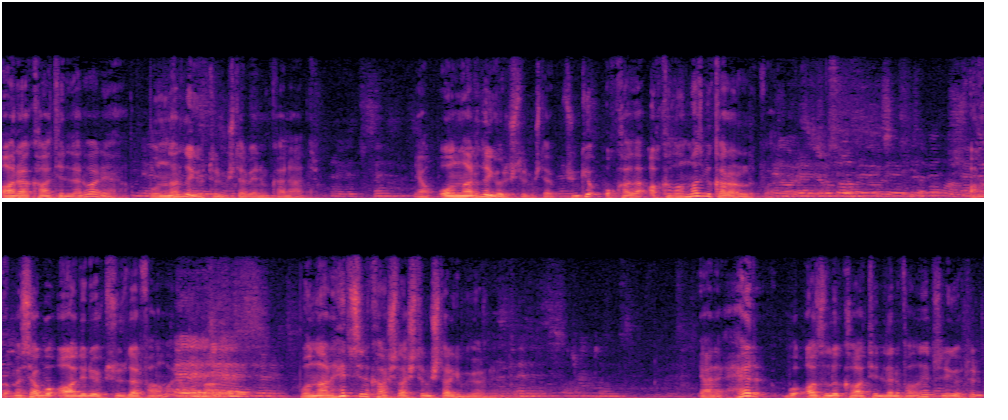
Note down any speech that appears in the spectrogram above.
ara katiller var ya, bunları da götürmüşler benim kanaatim. Ya onları da görüştürmüşler. Çünkü o kadar akıl almaz bir kararlılık var. Ak- Mesela bu adil öksüzler falan var ya bunlar. Bunların hepsini karşılaştırmışlar gibi görünüyor. Yani her bu azılı katilleri falan hepsini götürüp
